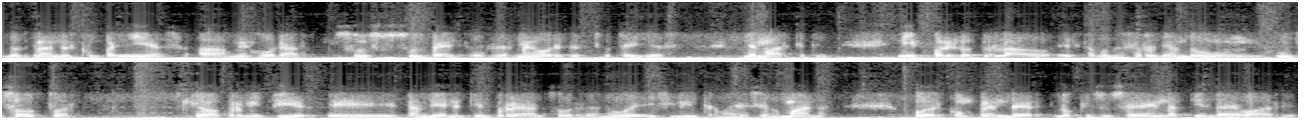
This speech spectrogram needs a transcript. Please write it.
las grandes compañías a mejorar sus, sus ventas, hacer mejores estrategias de marketing. Y por el otro lado, estamos desarrollando un, un software que va a permitir eh, también en tiempo real sobre la nube y sin intermediación humana poder comprender lo que sucede en la tienda de barrio.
